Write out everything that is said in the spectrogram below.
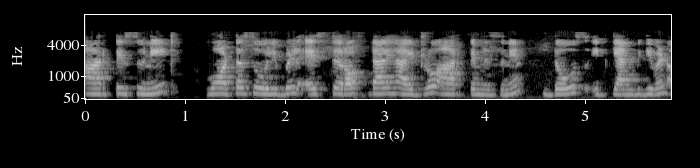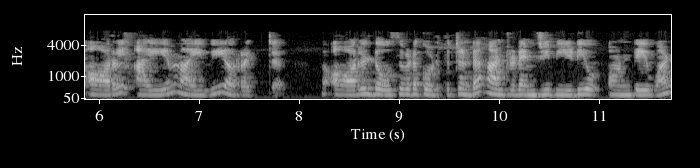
artesunate water soluble ester of dihydro artemisinin dose it can be given oral I M I V or rectal oral dose ഇവിടെ കൊടുത്തിട്ടുണ്ട്. Hundred M G B D on day one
